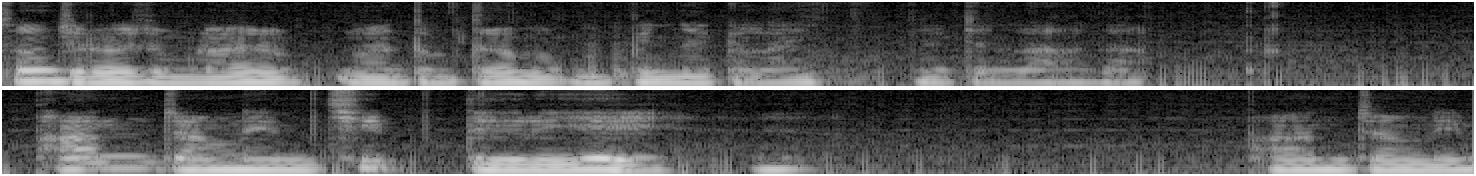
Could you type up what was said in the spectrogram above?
សូមជ្រើសចម្លើយបានត្រឹមត្រូវមកបំពេញនៅកន្លែងនៅចន្លោះថាផាន់ចាំងនីមឈីបទីរីយេផាន់ចាំងនីម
